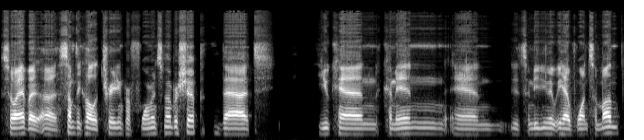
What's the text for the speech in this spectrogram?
So I have a, something called a trading performance membership that you can come in and it's a meeting that we have once a month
